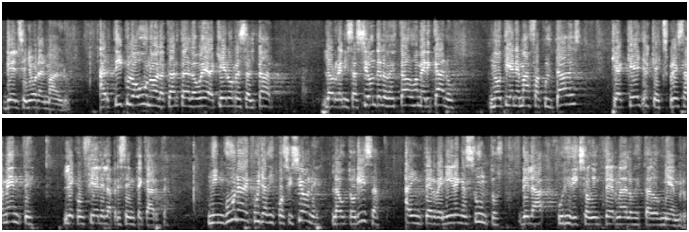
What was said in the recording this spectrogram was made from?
del señor Almagro. Artículo 1 de la Carta de la OEA, quiero resaltar, la Organización de los Estados Americanos no tiene más facultades que aquellas que expresamente le confiere la presente carta, ninguna de cuyas disposiciones la autoriza a intervenir en asuntos de la jurisdicción interna de los Estados miembros.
